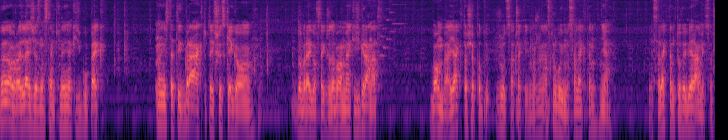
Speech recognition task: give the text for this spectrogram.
No dobra, lezie z następny jakiś głupek. No niestety brak tutaj wszystkiego dobrego w tej grze. Dobra, mamy jakiś granat. Bombę, jak to się podrzuca? Czekaj, może, a spróbujmy selectem? Nie. Nie, selectem tu wybieramy coś.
